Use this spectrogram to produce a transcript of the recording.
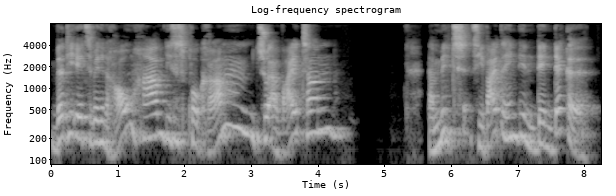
wird die EZB den Raum haben, dieses Programm zu erweitern damit sie weiterhin den, den Deckel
